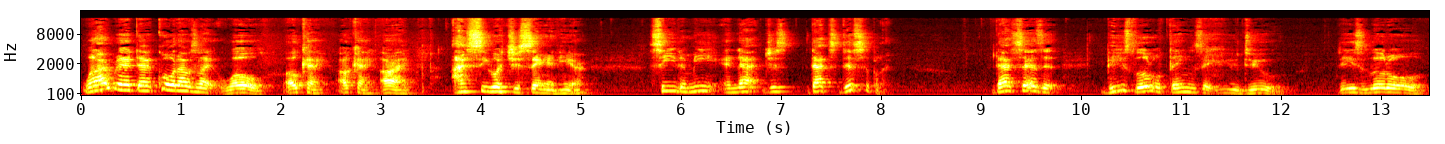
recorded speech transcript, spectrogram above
When I read that quote, I was like, whoa, okay, okay, all right. I see what you're saying here. See, to me, and that just, that's discipline. That says it. these little things that you do, these little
